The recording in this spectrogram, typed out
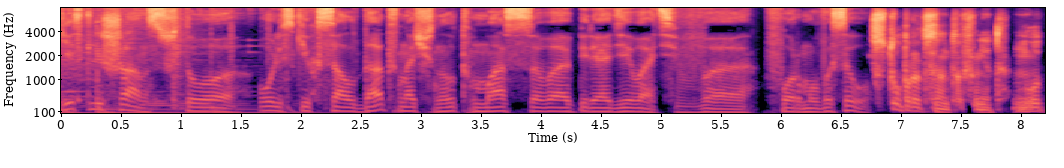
Есть ли шанс, что польских солдат начнут массово переодевать в форму ВСУ? Сто процентов нет. Ну вот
